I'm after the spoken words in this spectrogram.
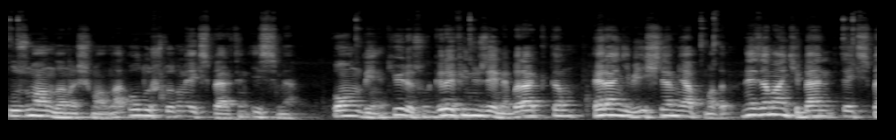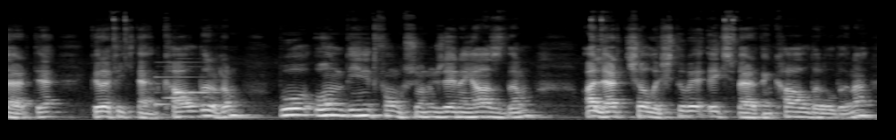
uzman danışmanlar oluşturduğum expert'in ismi. On dinit görüyorsunuz grafiğin üzerine bıraktım. Herhangi bir işlem yapmadım. Ne zaman ki ben expert'e grafikten kaldırırım bu on dinit fonksiyonu üzerine yazdım. Alert çalıştı ve expert'in kaldırıldığını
